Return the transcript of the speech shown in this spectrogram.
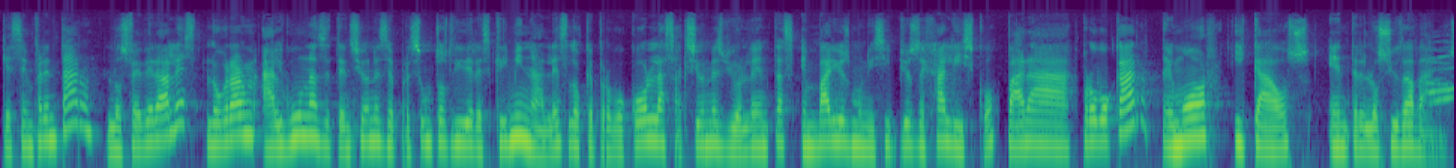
que se enfrentaron. Los federales lograron algunas detenciones de presuntos líderes criminales, lo que provocó las acciones violentas en varios municipios de Jalisco para provocar temor y caos entre los ciudadanos.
